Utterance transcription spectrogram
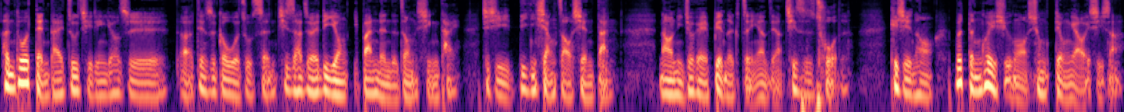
很多等待朱启麟又是呃电视购物主持人，其实他就会利用一般人的这种心态，就是你想找仙丹，然后你就可以变得怎样怎样，其实是错的。其实哦，不等会修哦，最重要的是啥？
